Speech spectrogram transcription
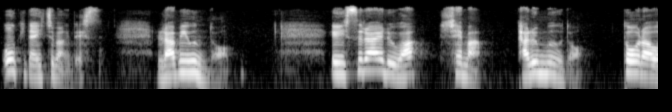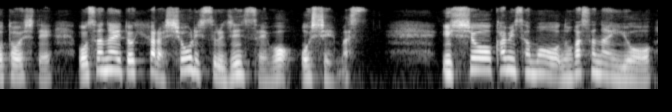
大きな一番です。ラビ運動イスラエルはシェマタルムードトーラを通して幼い時から勝利する人生を教えます。一生神様を逃さないよう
